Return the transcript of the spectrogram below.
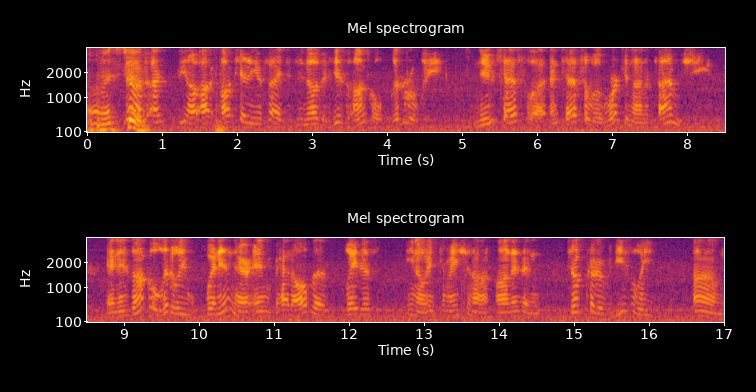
oh, that's No, true. I, you know, all, all kidding aside, did you know that his uncle literally knew Tesla, and Tesla was working on a time machine, and his uncle literally went in there and had all the latest, you know, information on, on it, and Trump could have easily um,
